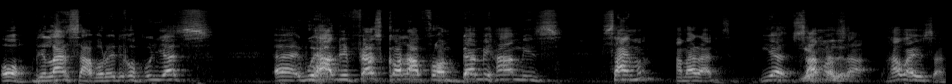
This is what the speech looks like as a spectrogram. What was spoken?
Oh the lines have already opened yes. Uh, we have the first caller from birmingham is simon. Am i right? Yes, simon hello. sir. How are you sir?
